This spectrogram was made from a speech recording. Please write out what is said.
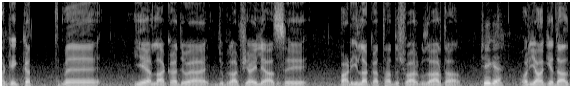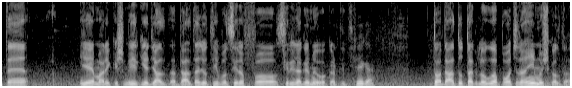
حقیقت میں یہ علاقہ جو ہے جغرافیائی لحاظ سے پہاڑی علاقہ تھا دشوار گزار تھا۔ ٹھیک ہے۔ اور یہاں کی عدالتیں یہ ہماری کشمیر کی عدالتیں جو تھی وہ صرف سری نگر میں ہوا کرتی تھی۔ ٹھیک ہے۔ تو عدالتوں تک لوگوں کا پہنچنا ہی مشکل تھا۔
